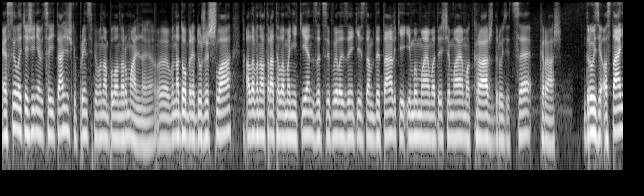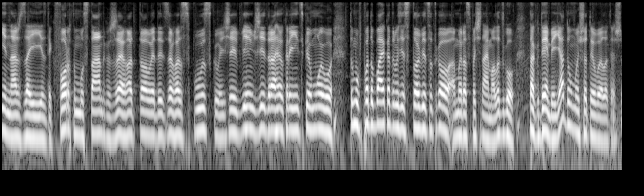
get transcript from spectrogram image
е, сила тяжіння в цій тачечки, в принципі, вона була нормальною. Е, Вона добре дуже йшла, але вона втратила манікен, зацепилась за якісь там детальки, і ми маємо те, що маємо краш, друзі. Це краш. Друзі, останній наш заїздик. Ford Mustang вже готовий до цього спуску. Ще BMG, драги українською мовою. Тому вподобайка, друзі, 100%. А ми розпочинаємо. Let's go. Так, Дембі, я думаю, що ти вилетиш.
